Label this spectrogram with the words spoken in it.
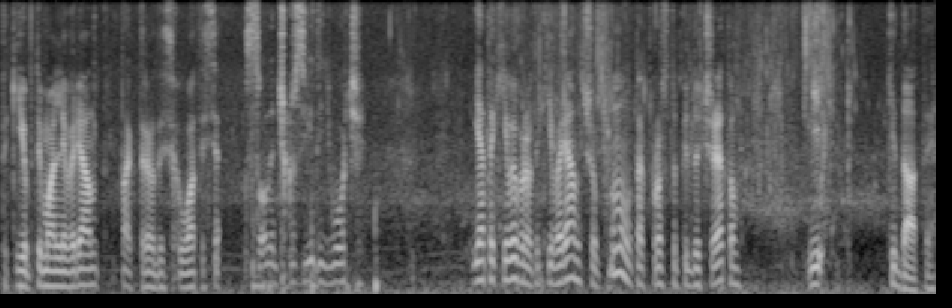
Такий оптимальний варіант. Так, треба десь ховатися. Сонечко світить в очі. Я такий вибрав такий варіант, щоб ну так просто під очеретом і кидати.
